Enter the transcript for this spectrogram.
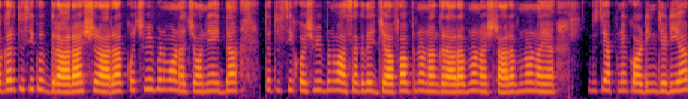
ਅਗਰ ਤੁਸੀਂ ਕੋਈ ਗਰਾਰਾ, ਸ਼ਰਾਰਾ ਕੁਝ ਵੀ ਬਣਵਾਉਣਾ ਚਾਹੁੰਦੇ ਆ ਇਦਾਂ ਤਾਂ ਤੁਸੀਂ ਕੁਝ ਵੀ ਬਣਵਾ ਸਕਦੇ ਜਾਫਾ ਬਣਾਉਣਾ, ਗਰਾਰਾ ਬਣਾਉਣਾ, ਸ਼ਰਾਰਾ ਬਣਾਉਣਾ ਆ। ਤੁਸੀਂ ਆਪਣੇ ਅਕੋਰਡਿੰਗ ਜਿਹੜੀ ਆ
